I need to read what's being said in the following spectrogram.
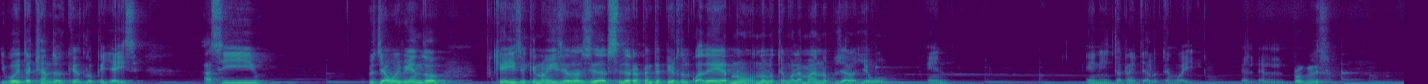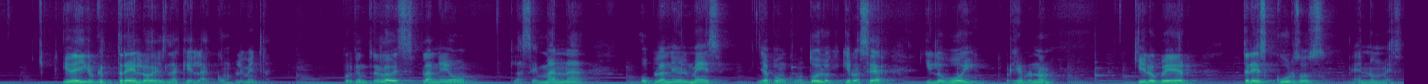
y voy tachando qué es lo que ya hice. Así, pues ya voy viendo qué hice, qué no hice. O sea, si de, repente pierdo el cuaderno, no lo tengo a la mano, pues ya lo llevo en, en internet, ya lo tengo ahí, el, progreso. Y de ahí creo que Trello es la que la complementa. Porque en Trello a veces planeo la semana o planeo el mes, ya pongo como todo lo que quiero hacer y lo voy, por ejemplo, ¿no? Quiero ver tres cursos en un mes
